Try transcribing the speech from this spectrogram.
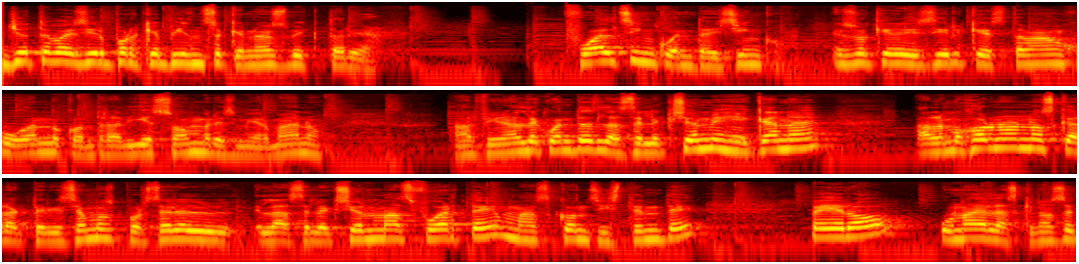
yo te voy a decir por qué pienso que no es victoria. Fue al 55. Eso quiere decir que estaban jugando contra 10 hombres, mi hermano. Al final de cuentas, la selección mexicana, a lo mejor no nos caracterizamos por ser la selección más fuerte, más consistente, pero una de las que no se,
